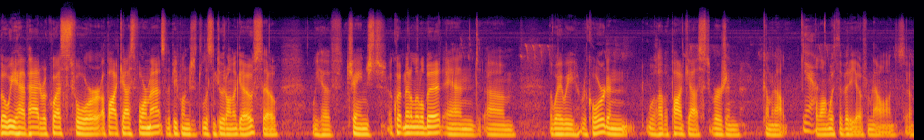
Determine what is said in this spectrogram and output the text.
but we have had requests for a podcast format so that people can just listen to it on the go. So we have changed equipment a little bit and um, the way we record, and we'll have a podcast version coming out Yeah. along with the video from now on. So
